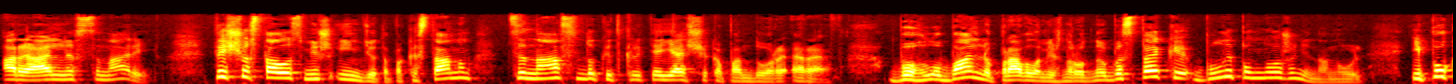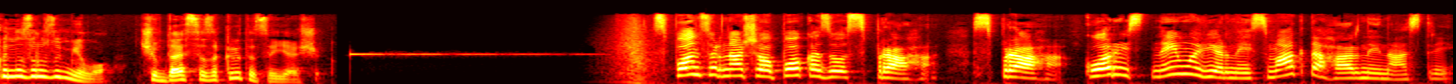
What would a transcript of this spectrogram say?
а реальний сценарій. Те, що сталося між Індією та Пакистаном, це наслідок відкриття ящика Пандори РФ. Бо глобально правила міжнародної безпеки були помножені на нуль. І поки не зрозуміло, чи вдасться закрити цей ящик. Спонсор нашого показу Спрага. Спрага користь, неймовірний смак та гарний настрій.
